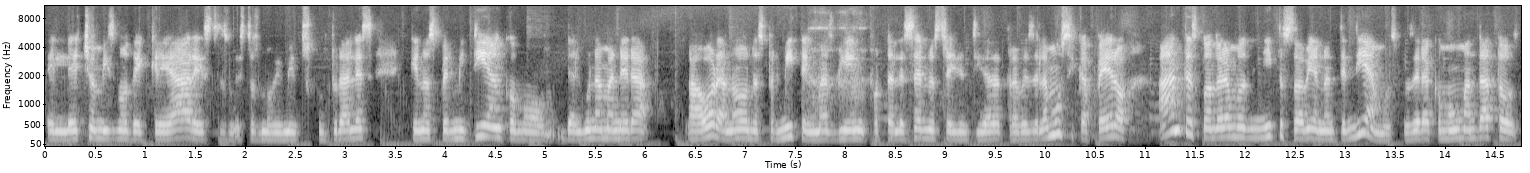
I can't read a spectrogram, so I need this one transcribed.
el hecho mismo de crear estos, estos movimientos culturales que nos permitían como de alguna manera ahora, ¿no? Nos permiten más bien fortalecer nuestra identidad a través de la música, pero antes cuando éramos niñitos todavía no entendíamos, pues era como un mandato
